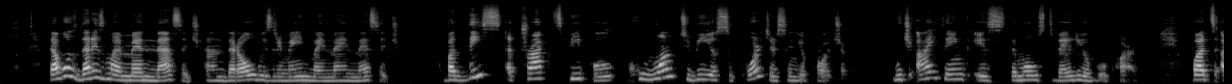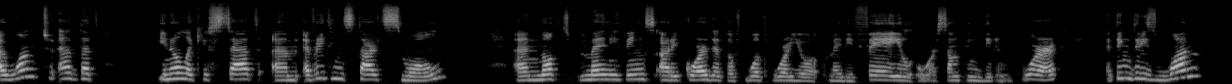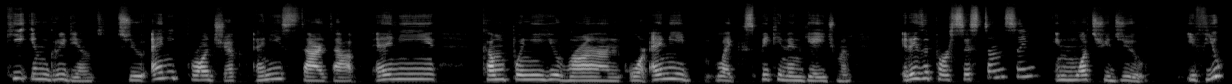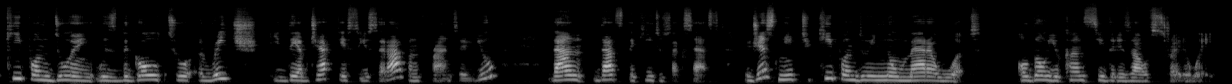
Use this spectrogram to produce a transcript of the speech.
that was that is my main message and that always remained my main message. But this attracts people who want to be your supporters in your project which i think is the most valuable part. But i want to add that you know like you said um, everything starts small and not many things are recorded of what were your maybe fail or something didn't work. I think there is one key ingredient to any project any startup any company you run or any like speaking engagement it is a persistency in what you do. If you keep on doing with the goal to reach the objectives you set up in front of you then that's the key to success. You just need to keep on doing no matter what although you can't see the results straight away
